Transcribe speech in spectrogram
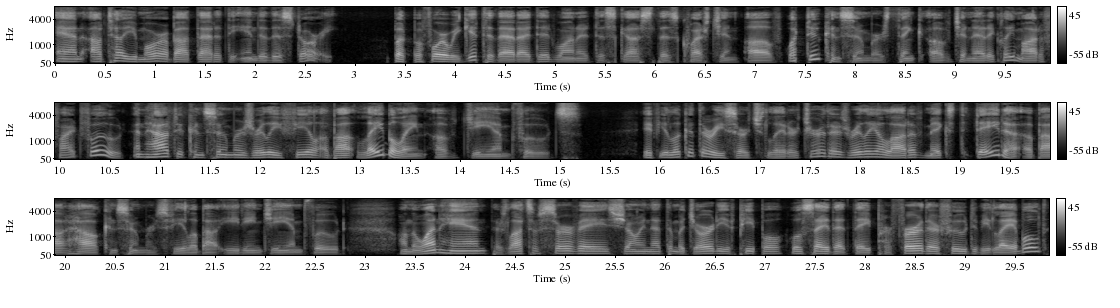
and I'll tell you more about that at the end of this story. But before we get to that, I did want to discuss this question of what do consumers think of genetically modified food? And how do consumers really feel about labeling of GM foods? If you look at the research literature, there's really a lot of mixed data about how consumers feel about eating GM food. On the one hand, there's lots of surveys showing that the majority of people will say that they prefer their food to be labeled,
